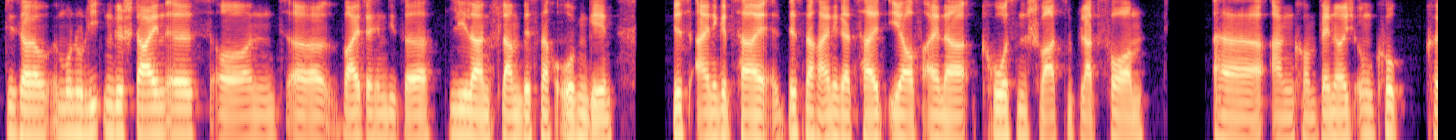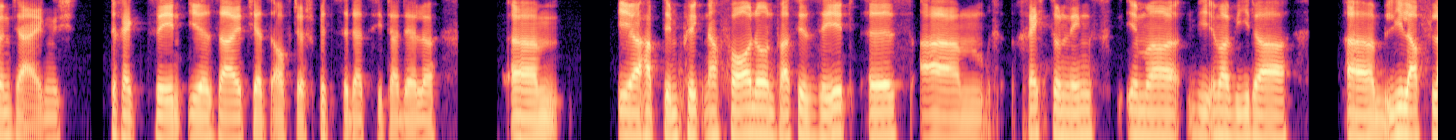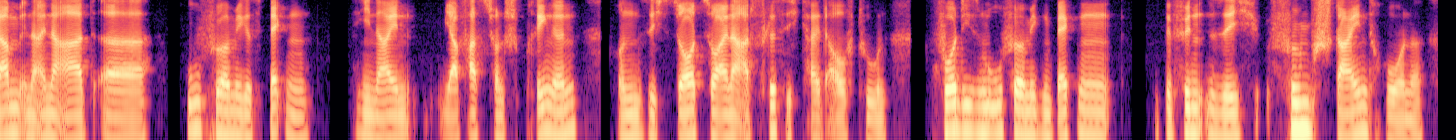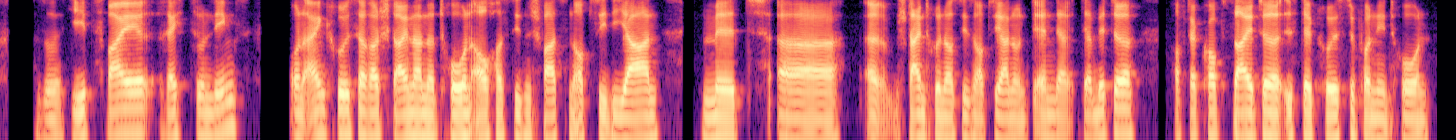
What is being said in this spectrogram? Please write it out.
dieser Monolithengestein ist und äh, weiterhin diese lilanen Flammen bis nach oben gehen. Bis einige Zeit, bis nach einiger Zeit ihr auf einer großen schwarzen Plattform äh, ankommt. Wenn ihr euch umguckt, könnt ihr eigentlich direkt sehen, ihr seid jetzt auf der Spitze der Zitadelle. Ähm, ihr habt den Blick nach vorne und was ihr seht, ist ähm, rechts und links immer, wie immer wieder, ähm, lila Flammen in eine Art äh, U-förmiges Becken hinein, ja fast schon springen und sich dort zu einer Art Flüssigkeit auftun. Vor diesem U-förmigen Becken befinden sich fünf Steinthrone. Also je zwei rechts und links und ein größerer steinerner Thron auch aus diesem schwarzen Obsidian mit äh, äh, Steintrönen aus diesem Obsidian und in der, der Mitte auf der Kopfseite ist der größte von den Thronen.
